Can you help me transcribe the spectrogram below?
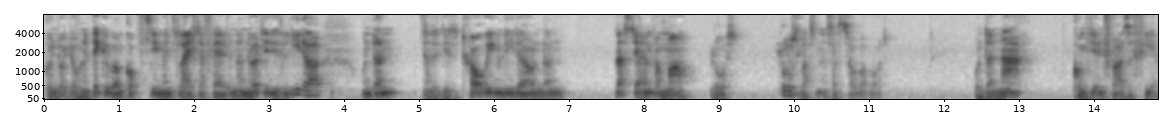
Könnt ihr euch auch eine Decke über den Kopf ziehen, wenn es leichter fällt. Und dann hört ihr diese Lieder und dann, also diese traurigen Lieder und dann lasst ihr einfach mal los. Loslassen ist das Zauberwort. Und danach kommt ihr in Phase 4.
